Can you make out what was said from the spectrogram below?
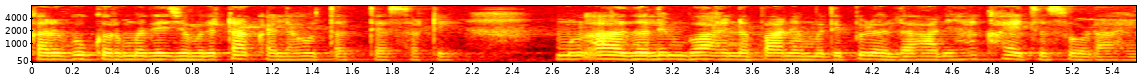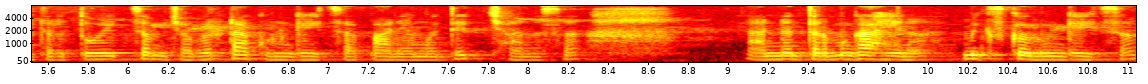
कारण कुकरमध्ये याच्यामध्ये टाकायला होतात त्यासाठी. मग अर्धा लिंबू आहे ना पाण्यामध्ये पिळला आणि हा खायचा सोडा आहे. तर तो एक चमचाभर टाकून घ्यायचा पाण्यामध्ये छान असं. आणि नंतर मग आहे ना मिक्स करून घ्यायचं.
